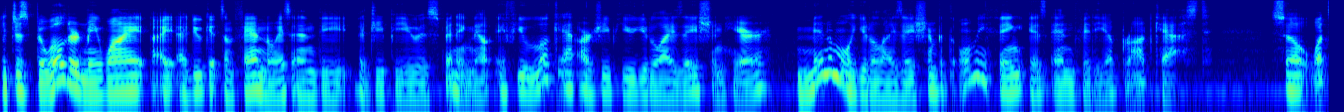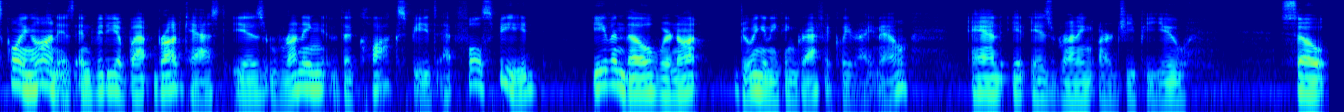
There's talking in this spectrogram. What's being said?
it just bewildered me why I, I, do get some fan noise and the, the GPU is spinning. Now, if you look at our GPU utilization here, minimal utilization, but the only thing is NVIDIA Broadcast. So what's going on is NVIDIA Broadcast is running the clock speeds at full speed, even though we're not doing anything graphically right now, and it is running our GPU. So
